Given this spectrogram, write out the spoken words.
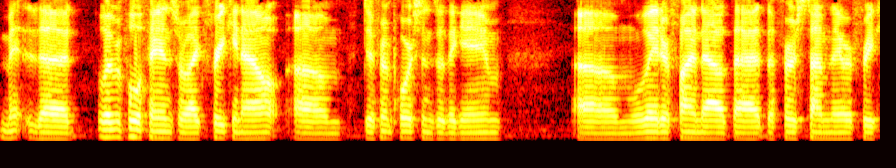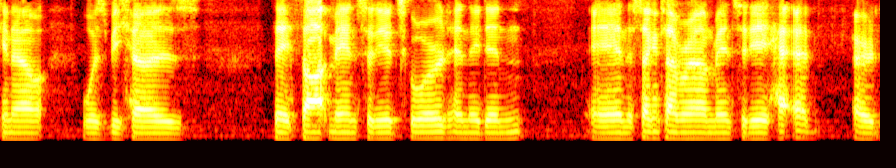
the Liverpool fans were like freaking out. Um, different portions of the game. Um, we'll later find out that the first time they were freaking out was because they thought Man City had scored and they didn't. And the second time around, Man City had or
